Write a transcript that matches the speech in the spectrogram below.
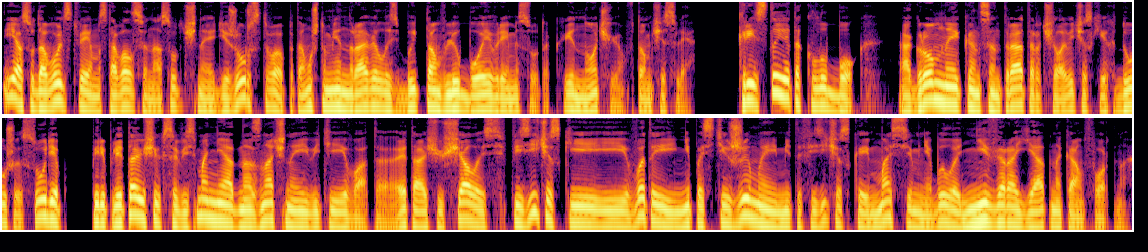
Я с удовольствием оставался на суточное дежурство, потому что мне нравилось быть там в любое время суток, и ночью в том числе. Кресты — это клубок, огромный концентратор человеческих душ и судеб, переплетающихся весьма неоднозначно и витиевато. Это ощущалось физически, и в этой непостижимой метафизической массе мне было невероятно комфортно.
